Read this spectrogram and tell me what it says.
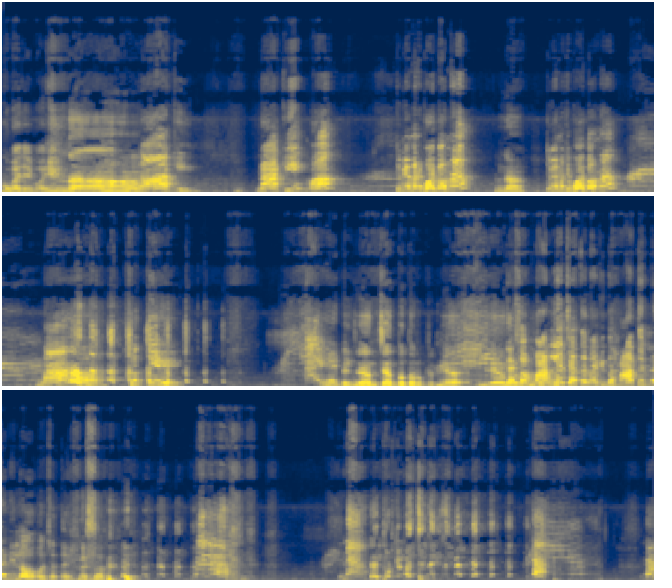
ঘুমাই যাইব না। না কি? না কি মা? তুমি আমার ভয় পাও না? না। তুমি আমাকে ভয় পাও না? না। সত্যি? মারলে চাতে না কিন্তু হাতে না নিল ও চাতে দেখছ? না এই পুটকি মারছে দিছে। না না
